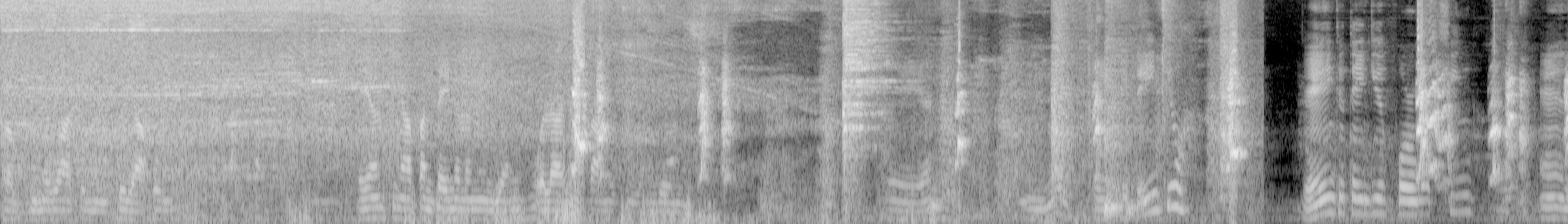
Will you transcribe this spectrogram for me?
Pag binawasan yung kuyakon. Ayan, pinapantay na lang yun dyan. Wala na canopy yan guys. Ayan. Mm, Thank you, thank you. Thank you, thank you for watching. And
